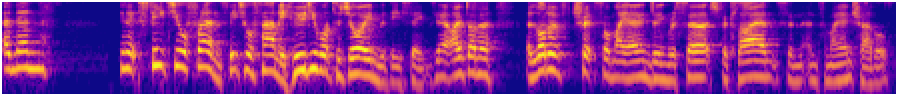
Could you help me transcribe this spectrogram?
and then you know, speak to your friends, speak to your family. Who do you want to join with these things? You know, I've done a, a lot of trips on my own doing research for clients and, and for my own travels,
